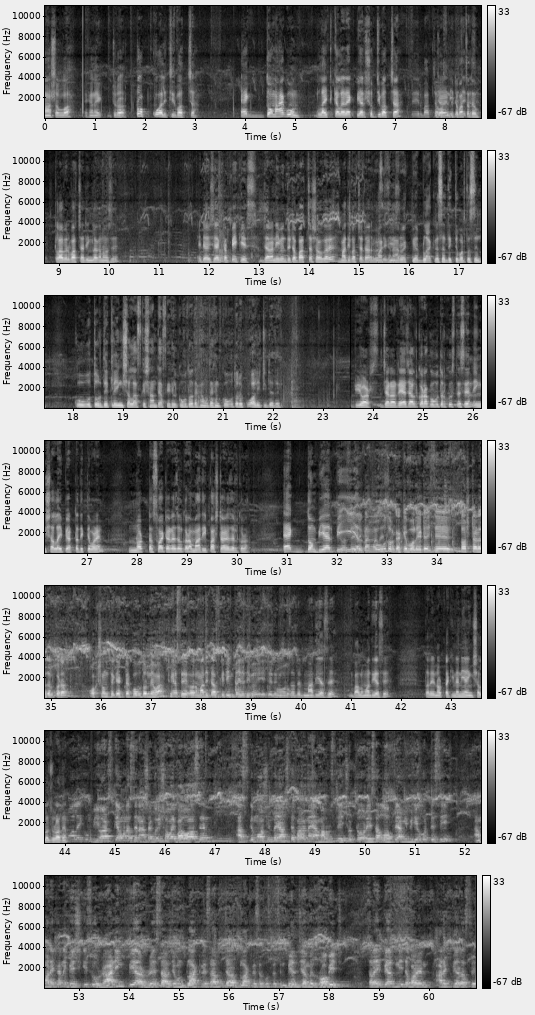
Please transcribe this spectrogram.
মাশাল্লাহ এখানে জোড়া টপ কোয়ালিটির বাচ্চা। একদম আগুন লাইট কালার এক পেয়ার সবজি বাচ্চা। এর বাচ্চা বাচ্চা দাও। ক্লাবের বাচ্চা রিং লাগানো আছে। এটা হচ্ছে একটা প্যাকেজ যারা নেবেন দুইটা বাচ্চা সহকারে মাদি বাচ্চাটা এখানে আরও এক পেয়ার ব্ল্যাক রেসার দেখতে পারতেছেন। কবুতর দেখলে ইনশাল্লাহ আজকে শান্তি আজকে খেলে কবুতর দেখাবো দেখেন কবুতরের কোয়ালিটিটা দেখ। ভিউয়ার্স যারা রেজাল্ট করা কবুতর খুঁজতেছেন ইনশাল্লাহ এই পেয়ারটা দেখতে পারেন। নটটা ছয়টা রেজাল্ট করা মাদি পাঁচটা রেজাল্ট করা। একদম বিআরপি ইএল বাংলাদেশ। কবুতর কাকে বলে? এটা হচ্ছে দশটা রেজাল্ট করা। অকশন থেকে একটা কবুতর নেওয়া ঠিক আছে? ওর মাদিটা আজকে ডিম পাইতে দিবে এই যে যাদের মাদি আছে ভালো মাদি আছে তার এই নটটা কিনে নিয়ে ইনশাল্লাহ জোড়া দেন। আসসালামু আলাইকুম ভিউয়ার্স কেমন আছেন? আশা করি সবাই ভালো আছেন। আজকে মহসিন ভাই আসতে পারে নাই আমার এই ছোট্ট রেসার লফটে আমি ভিডিও করতেছি। আমার এখানে বেশ কিছু রানিং পেয়ার রেসার যেমন ব্ল্যাক রেসার যারা ব্ল্যাক রেসার করতেছেন বেলজিয়ামের রবিট তারা এই পেয়ার নিতে পারেন। আরেক পেয়ার আছে,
